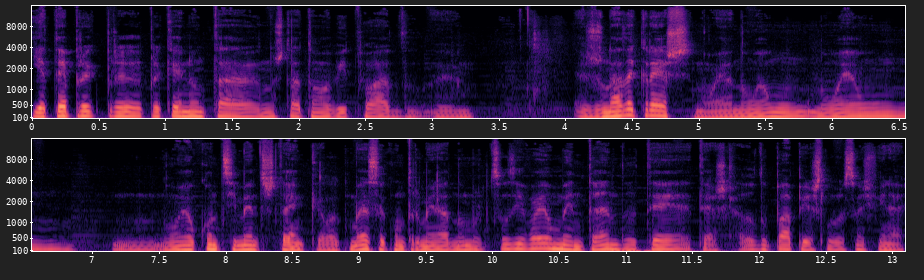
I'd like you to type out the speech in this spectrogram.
E até para, para, para quem não está, não está tão habituado, eh, a jornada cresce, não é, não é um. Não é um não é um acontecimento estanque, ela começa com um determinado número de pessoas e vai aumentando até, até a chegada do Papa e as celebrações finais.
